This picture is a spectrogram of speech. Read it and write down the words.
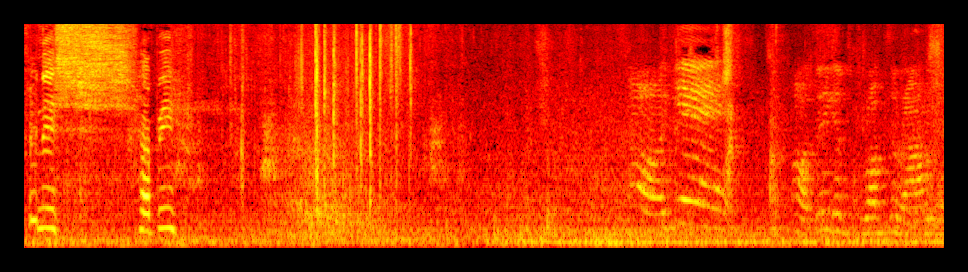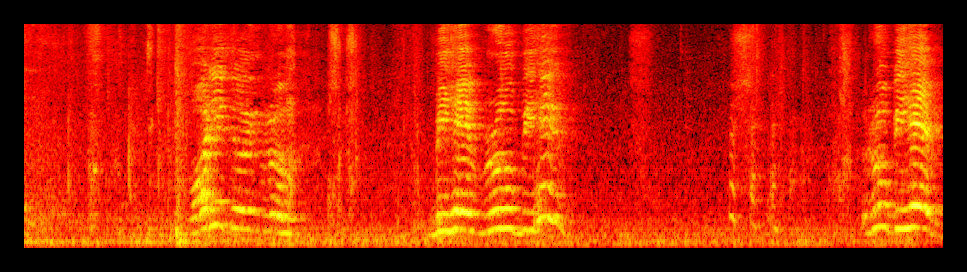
Finish. Happy? Oh, yeah. Oh, then gets rubs around and What are you doing, Rue? Behave, Rue, behave. Rue, behave.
